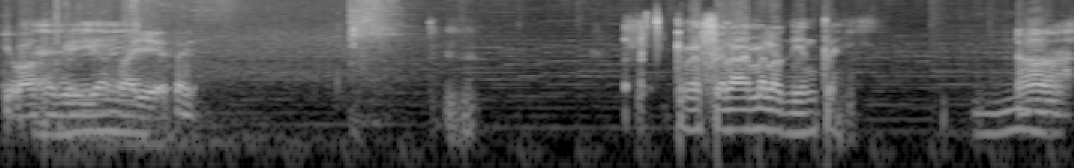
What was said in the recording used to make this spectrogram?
¿Qué pasa que ya rayete? Que me fui a lavarme los dientes. Mm, Ah,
